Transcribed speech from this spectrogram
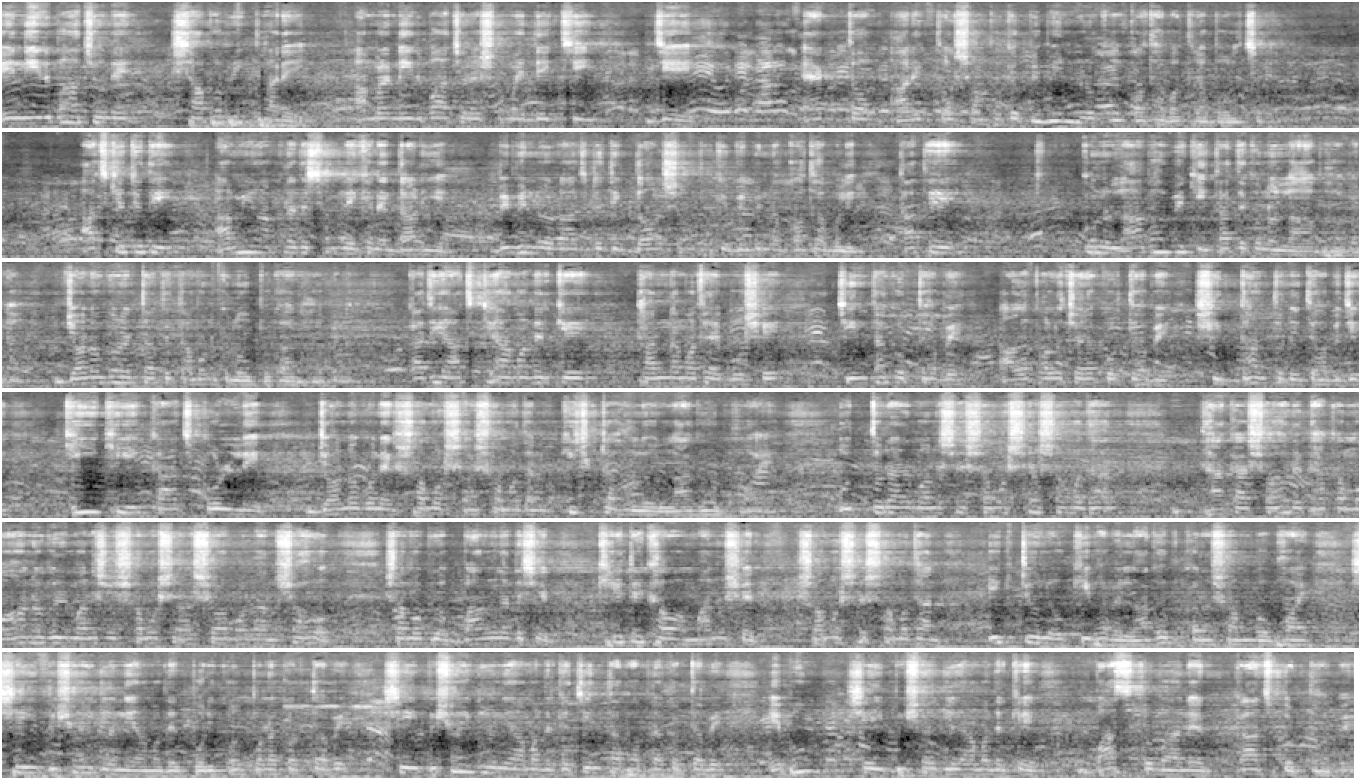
এই নির্বাচনে স্বাভাবিক স্বাভাবিকভাবে আমরা নির্বাচনের সময় দেখছি যে একদল আরেক দল সম্পর্কে বিভিন্ন রকম কথাবার্তা বলছে। আজকে যদি আমিও আপনাদের সামনে এখানে দাঁড়িয়ে বিভিন্ন রাজনৈতিক দল সম্পর্কে বিভিন্ন কথা বলি, তাতে কোনো লাভ হবে কি? তাতে কোনো লাভ হবে না। জনগণের তাতে তেমন কোনো উপকার হবে না। কাজে আজকে আমাদেরকে ঠান্ডা মাথায় বসে চিন্তা করতে হবে আলাপ আলোচনা করতে হবে, সিদ্ধান্ত নিতে হবে যে কি কি কাজ করলে জনগণের সমস্যার সমাধান কিছুটা হলেও লাঘব হয়। উত্তরার মানুষের সমস্যার সমাধান, ঢাকা শহরে ঢাকা মহানগরীর মানুষের সমস্যার সমাধান সহ সমগ্র বাংলাদেশের খেটে খাওয়া মানুষের সমস্যার সমাধান একটু হলেও কীভাবে লাঘব করা সম্ভব হয়, সেই বিষয়গুলো নিয়ে আমাদের পরিকল্পনা করতে হবে, সেই বিষয়গুলো নিয়ে আমাদেরকে চিন্তা ভাবনা করতে হবে এবং সেই বিষয়গুলি আমাদেরকে বাস্তবায়নের কাজ করতে হবে।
